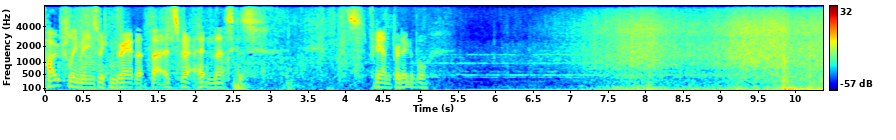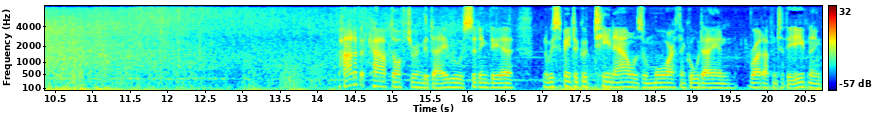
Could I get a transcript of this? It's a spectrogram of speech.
hopefully means we can grab it, but it's a bit hit and miss because it's pretty unpredictable. Part of it carved off during the day. We were sitting there, and we spent a good 10 hours or more, I think, all day and right up into the evening.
